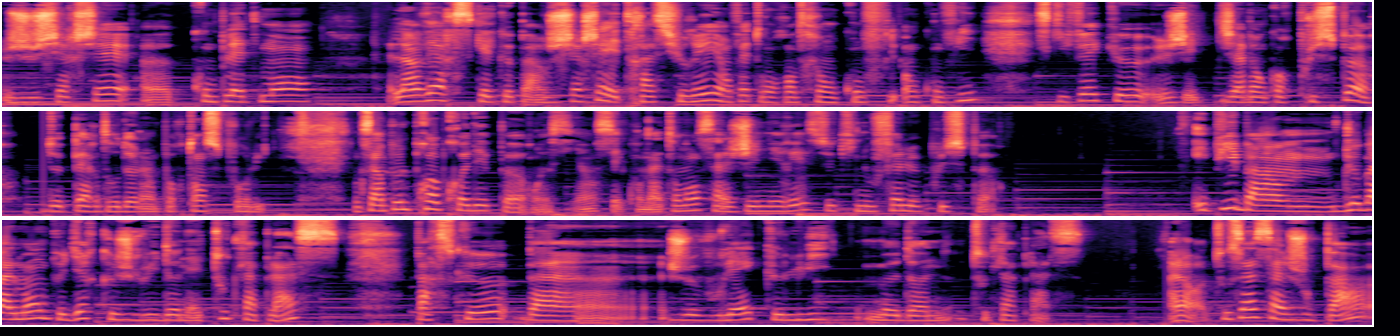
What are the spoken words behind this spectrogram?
je cherchais complètement l'inverse quelque part. Je cherchais à être rassurée, en fait on rentrait en conflit, en conflit ce qui fait que j'avais encore plus peur de perdre de l'importance pour lui. Donc c'est un peu le propre des peurs aussi, hein. c'est qu'on a tendance à générer ce qui nous fait le plus peur. Et puis, ben, globalement, on peut dire que je lui donnais toute la place parce que, ben, je voulais que lui me donne toute la place. Alors tout ça, ça joue pas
